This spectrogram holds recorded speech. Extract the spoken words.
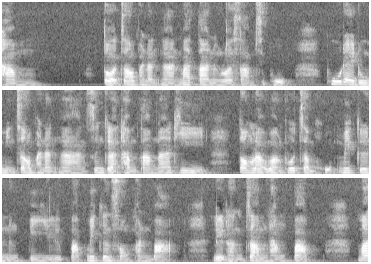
ทำต่อเจ้าพนักงานมาตรา 136 ผู้ใดดูหมิ่นเจ้าพนักงาน ซึ่งกระทำตามหน้าที่ ต้องระวางโทษจำคุกไม่เกิน 1 ปี หรือปรับไม่เกิน 2,000 บาท หรือทั้งจำทั้งปรับ มา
